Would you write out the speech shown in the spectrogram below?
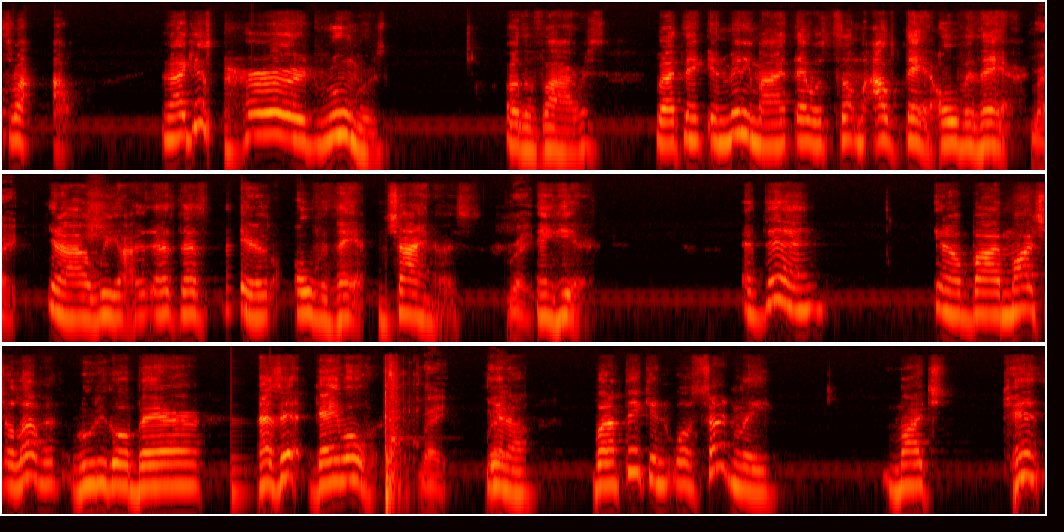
throttle. And I guess heard rumors of the virus, but I think in many minds there was something out there, over there. Right. You know how we are. That's that's there, over there in China. It's, Right. ain't here. And then, you know, by March 11th, Rudy Gobert, that's it, game over. Right. You know, but I'm thinking, well, certainly March 10th,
